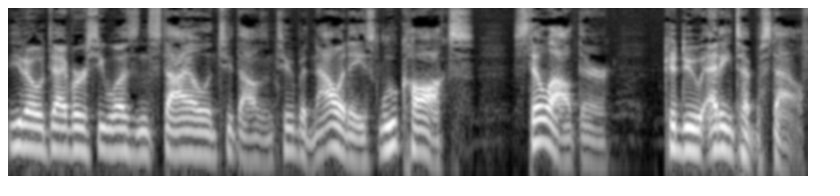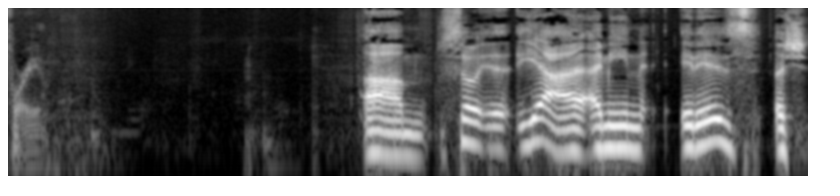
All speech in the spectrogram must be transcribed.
you know diverse he was in style in 2002, but nowadays Luke Hawx still out there could do any type of style for you. Um. So uh, yeah, I mean, it is a. Sh-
